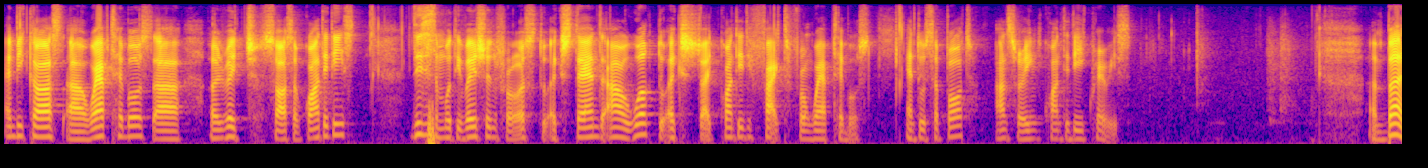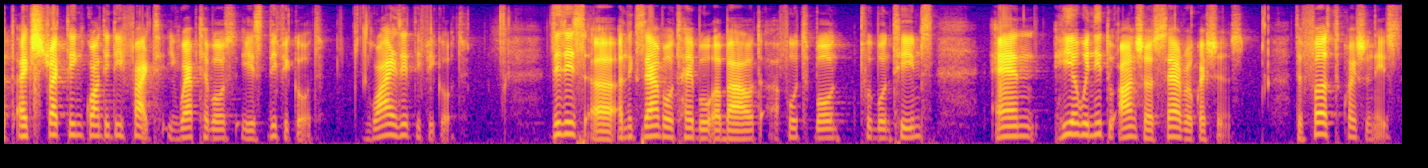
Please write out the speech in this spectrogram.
and because uh, web tables are a rich source of quantities, this is a motivation for us to extend our work to extract quantity fact from web tables and to support answering quantity queries. Uh, but extracting quantity fact in web tables is difficult. Why is it difficult? This is uh, an example table about football, football teams and here we need to answer several questions. The first question is,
